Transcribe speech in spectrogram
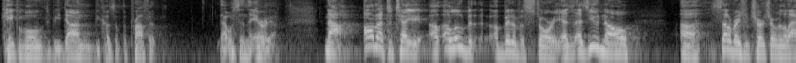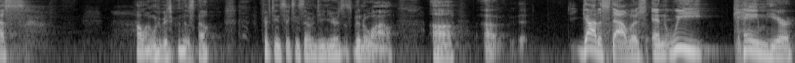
capable to be done because of the prophet that was in the area. Now, all that to tell you a, a little bit, a bit of a story. As, as you know, uh, Celebration Church over the last, how long we've we been doing this now? 15, 16, 17 years, it's been a while. Uh, uh, got established, and we came here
